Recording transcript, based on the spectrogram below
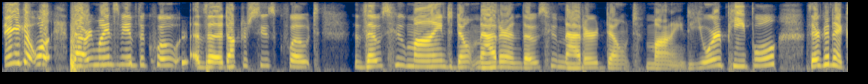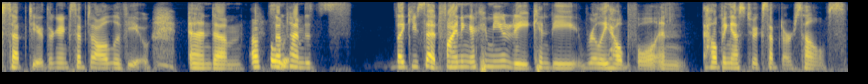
There you go. Well, that reminds me of the quote, the Dr. Seuss quote: "Those who mind don't matter, and those who matter don't mind." Your people, they're going to accept you. They're going to accept all of you. And um, sometimes it's like you said, finding a community can be really helpful in helping us to accept ourselves.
